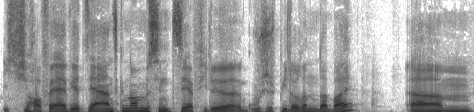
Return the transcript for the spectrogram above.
Ich hoffe, er wird sehr ernst genommen. Es sind sehr viele gute Spielerinnen dabei. Ähm,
